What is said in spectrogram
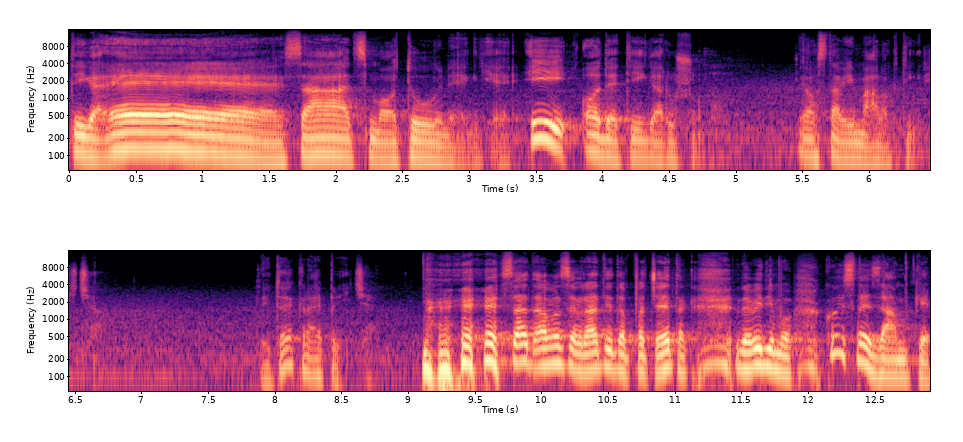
tigar, e, sad smo tu negdje. I ode tigar u šumu. I ostavi malog tigrića. I to je kraj priče. Sad ajmo se vratiti do početak da vidimo koje sve zamke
